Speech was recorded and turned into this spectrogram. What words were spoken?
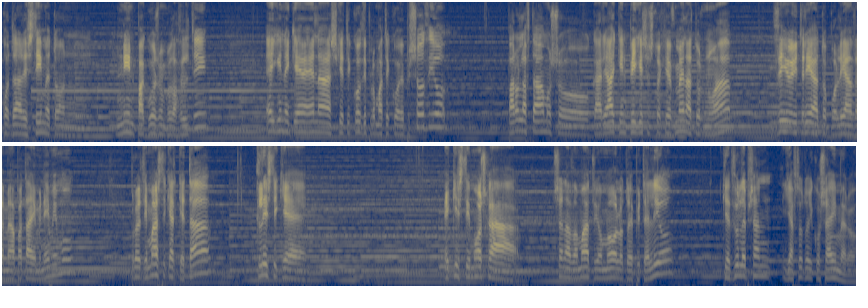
κονταριστεί με τον νυν παγκόσμιο πρωταθλητή έγινε και ένα σχετικό διπλωματικό επεισόδιο. Παρ' όλα αυτά όμως ο Καριάκιν πήγε σε στοχευμένα τουρνουά. 2 ή 3 το πολύ αν δεν με απατάει η μνήμη μου. Προετοιμάστηκε αρκετά. Κλείστηκε εκεί στη Μόσχα σε ένα δωμάτιο με όλο το επιτελείο και δούλεψαν για αυτό το 20ήμερο.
